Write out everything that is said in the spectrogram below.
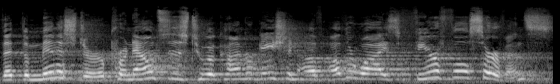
that the minister pronounces to a congregation of otherwise fearful servants,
